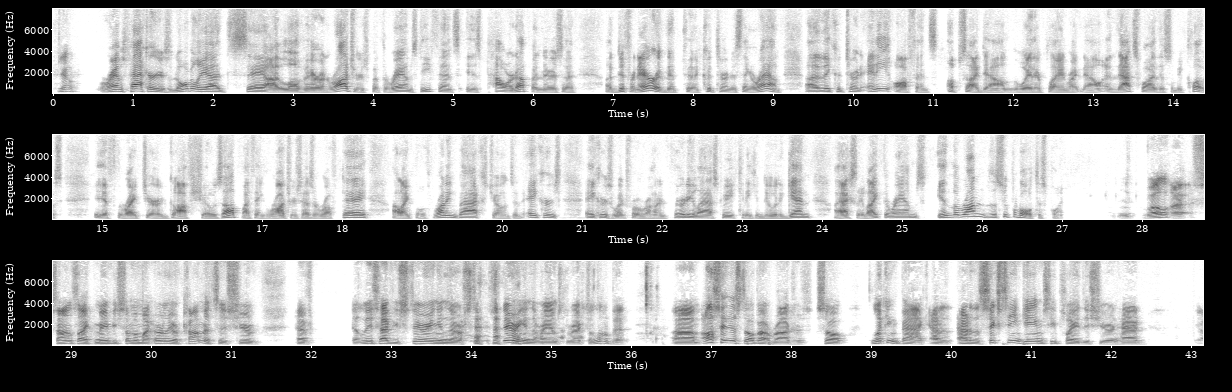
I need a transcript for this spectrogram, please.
Yeah. Rams Packers. Normally, I'd say I love Aaron Rodgers, but the Rams defense is powered up, and there's a, a different era that uh, could turn this thing around. Uh, they could turn any offense upside down the way they're playing right now, and that's why this will be close. If the right Jared Goff shows up, I think Rodgers has a rough day. I like both running backs, Jones and Akers. Akers went for over 130 last week, and he can do it again. I actually like the Rams in the run, the Super Bowl at this point. Well, uh, sounds like maybe some of my earlier comments this year have at least have you steering in the steering in the Rams' direction a little bit. Um, I'll say this though about Rodgers. So looking back, out of out of the 16 games he played this year and had,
